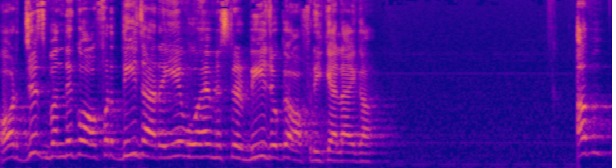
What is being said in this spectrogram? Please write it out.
और जिस बंदे को ऑफ़र दी जा रही है, वो है मिस्टर बी, जो कि ऑफरी कहलाएगा। अब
